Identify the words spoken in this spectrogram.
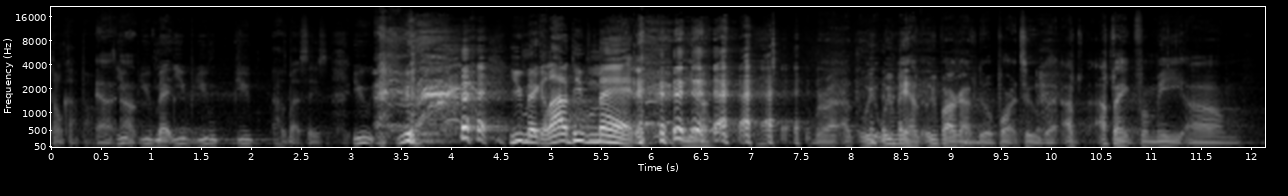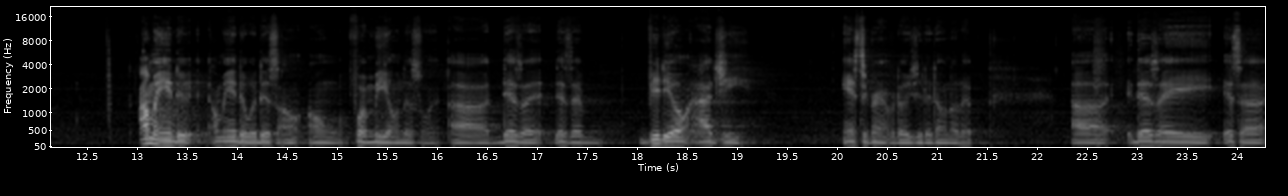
Don't cop out. You I- you ma- you you you I was about to say this. you you you make a lot of people mad. yeah, bro. I, we, we may have we probably got to do a part two, but I I think for me, um, I'm gonna end it. I'm gonna end it with this on, on for me on this one. Uh, there's a there's a video on IG, Instagram for those of you that don't know that. Uh, there's a it's a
